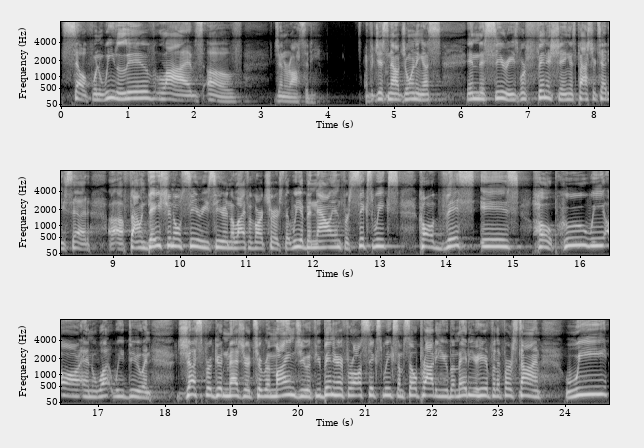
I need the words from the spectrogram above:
self when we live lives of generosity. If you're just now joining us, in this series. We're finishing, as Pastor Teddy said, a foundational series here in the life of our church that we have been now in for six weeks called This is Hope Who we are and what we do. And just for good measure, to remind you, if you've been here for all six weeks, I'm so proud of you, but maybe you're here for the first time. We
